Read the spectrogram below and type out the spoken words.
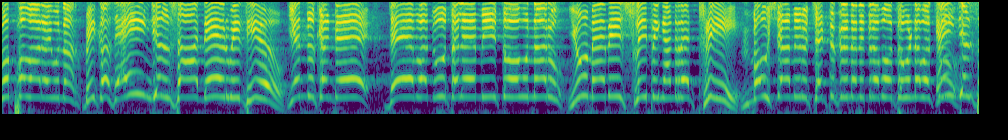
గొప్పవారై ఉన్నారు. Because angels are there with you ఎందుకంటే దేవదూతలే మీతో ఉన్నారు. You may be sleeping under a tree బహుశా మీరు చెట్టు క్రింద నిద్రపోతూ ఉండవచ్చు. ఏంజల్స్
